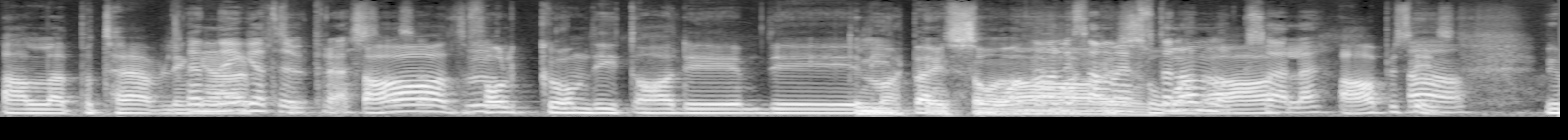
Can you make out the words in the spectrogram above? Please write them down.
Alla på tävlingar. En negativ press, Ja, alltså. Mm. folk kom dit. Ja, det, det är Det är Lidbergs son. Ja, det är samma efternamn också, eller? Ja, precis. Ja. Vi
